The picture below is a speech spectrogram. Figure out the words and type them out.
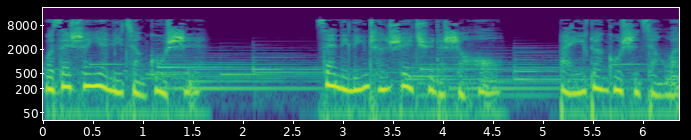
我在深夜里讲故事，在你凌晨睡去的时候，把一段故事讲完，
